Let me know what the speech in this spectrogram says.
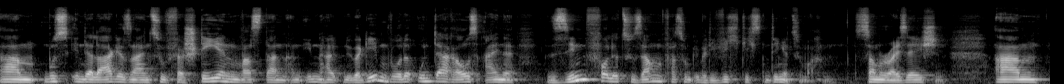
ähm, muss in der Lage sein zu verstehen, was dann an Inhalten übergeben wurde und daraus eine sinnvolle Zusammenfassung über die wichtigsten Dinge zu machen. Summarization. Ähm,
